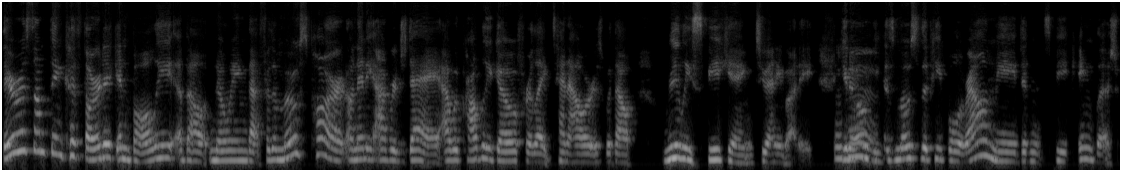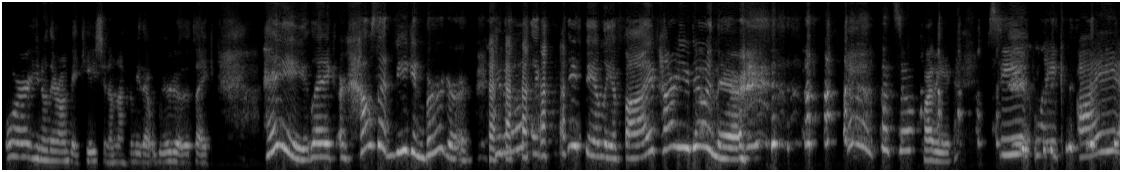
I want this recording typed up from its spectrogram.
there is something cathartic in Bali about knowing that for the most part, on any average day, I would probably go for like 10 hours without really speaking to anybody. You know Mhm. because most of the people around me didn't speak english or you know they're on vacation i'm not going to be that weirdo that's like hey like or how's that vegan burger? You know like hey family of five how are you doing there That's so funny. See, like I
